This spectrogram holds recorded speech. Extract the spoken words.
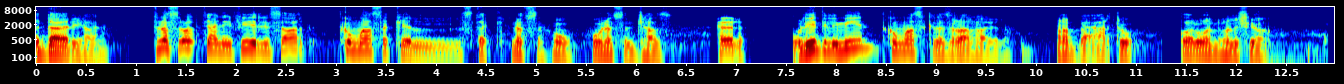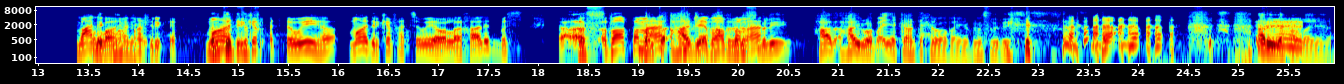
الدائري هذا في نفس الوقت يعني في اليسار تكون ماسك ال stick نفسه هو هو نفس الجهاز حلو واليد اليمين تكون ماسك الأزرار هاي له مربع R2 R1 هالاشياء ما عليك ما أدري كيف ما أدري كيف حتسويها ما أدري كيف حتسويها والله يا خالد بس بس ضابطة معك هذه بالنسبة معك. لي هذا هاي الوضعية كانت أحلى وضعية بالنسبة لي. أريح وضعية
